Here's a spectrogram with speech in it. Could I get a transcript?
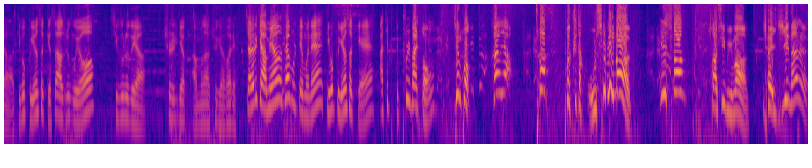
야 디버프 6개 쌓아주고요. 시그루드야 출격 아무나 죽여버려. 자 이렇게 하면 회불 때문에 디버프 6개 아티팩트 풀 발동 증폭 가자! 첫 퍼크닥 51만! 일성 42만! 야 이게 나는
